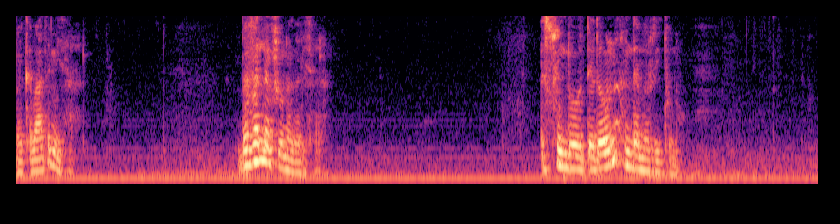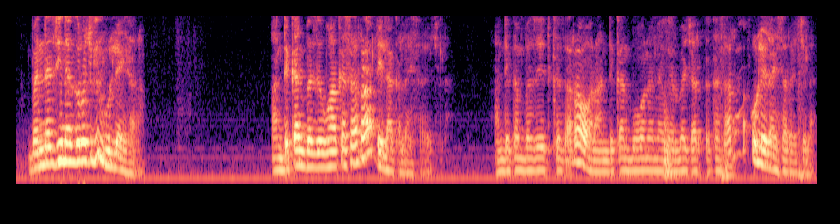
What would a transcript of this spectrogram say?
በቅባትም ይሰራል በፈለግሽው ነገር ይሰራል። እሱ እንደወደደውና እንደ ምሪቱ ነው። በእነዚህ ነገሮች ግን ሁሌ አይሰራም። አንድ ቀን በዚህ ውሃ ከሰራ ሌላ ቀን ላይሰራ ይችላል አንድ ቀን በዘይት ከሰራ ወር አንድ ቀን በሆነ ነገር በጨርቅ ከሰራ ሁሌ ላይሰራ ይችላል።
